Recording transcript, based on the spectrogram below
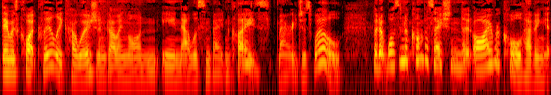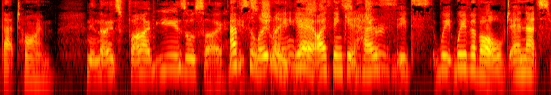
there was quite clearly coercion going on in Allison Baden-Clay's marriage as well. But it wasn't a conversation that I recall having at that time. In those five years or so. Absolutely. Yeah, I think it's it has true. it's we, we've evolved and that's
